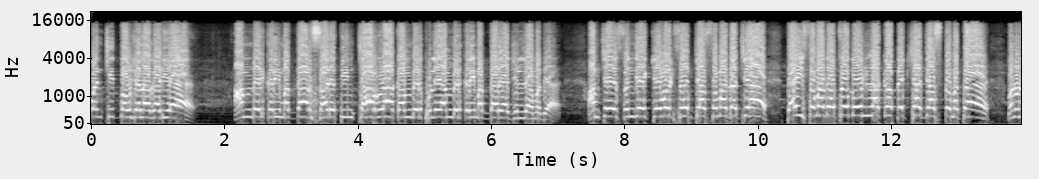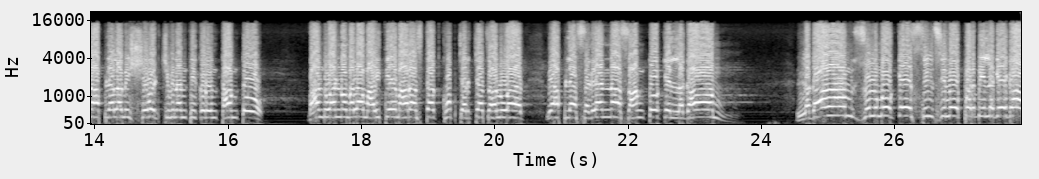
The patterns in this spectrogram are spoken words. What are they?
वंचित बहुजन आघाडी आहे. आंबेडकरी मतदार साडेतीन चार लाख आंबेड फुले आंबेडकरी मतदार या जिल्ह्यामध्ये आहे. आमचे संजय केवट साहेब ज्या समाजाचे आहे त्याही समाजाचं दोन लाखापेक्षा जास्त मत आहे. म्हणून आपल्याला मी शेवटची विनंती करून थांबतो. बांधवांनो मला माहिती आहे महाराष्ट्रात खूप चर्चा चालू आहेत. मी आपल्या सगळ्यांना सांगतो की लगाम लगाम जुल्मों के सिलसिलों पर भी लगेगा.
